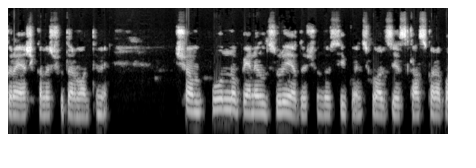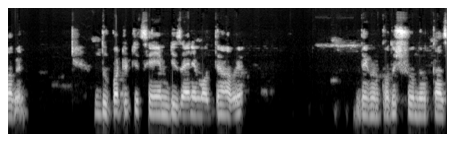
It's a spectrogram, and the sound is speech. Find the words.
করা অ্যাশ কালার সুতার মাধ্যমে। সম্পূর্ণ প্যানেল জুড়ে এত সুন্দর সিকোয়েন্স গর্জিয়াস কাজ করা পাবেন। দুপাটাটি সেম ডিজাইনের মধ্যে হবে। দেখুন, কত সুন্দর কাজ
